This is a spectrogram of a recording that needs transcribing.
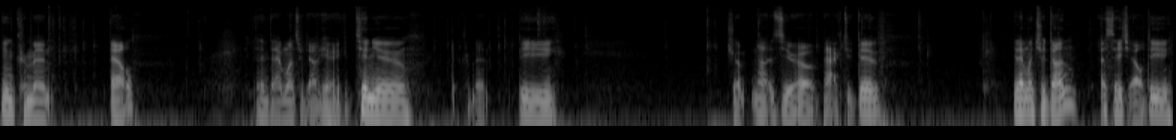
Increment L. And then once we're down here and continue, decrement B, jump not zero back to div. And then once you're done, shld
